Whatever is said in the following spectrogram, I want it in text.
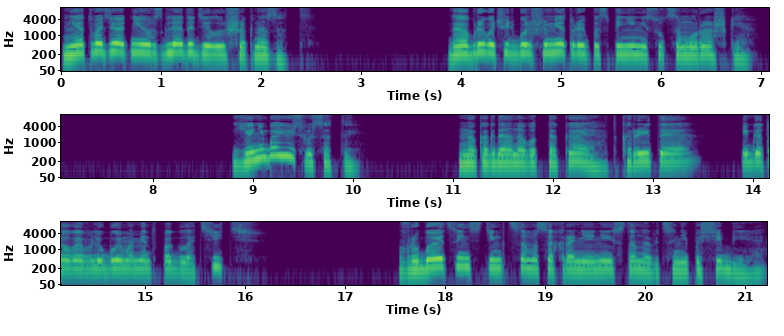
Не отводя от нее взгляда, делаю шаг назад. До обрыва чуть больше метра, и по спине несутся мурашки. Я не боюсь высоты. Но когда она вот такая, открытая и готовая в любой момент поглотить, врубается инстинкт самосохранения и становится не по себе.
